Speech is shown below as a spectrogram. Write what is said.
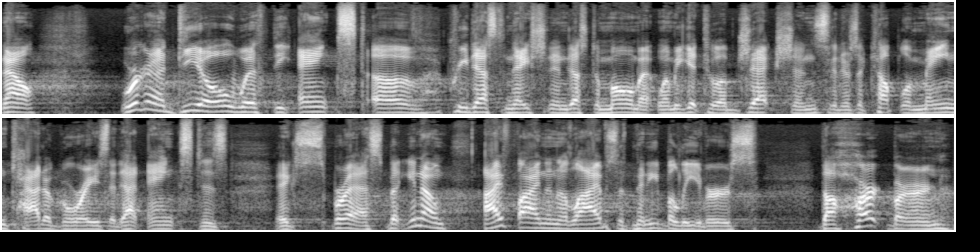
Now, we're going to deal with the angst of predestination in just a moment when we get to objections. There's a couple of main categories that that angst is expressed. But you know, I find in the lives of many believers, the heartburn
